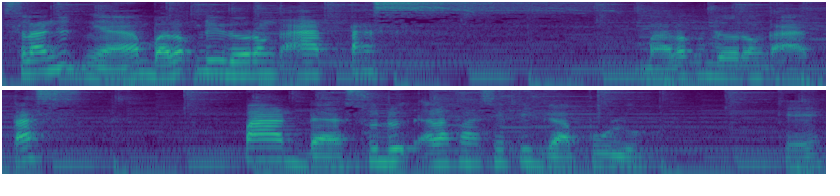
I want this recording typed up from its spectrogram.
Selanjutnya, balok didorong ke atas. Balok didorong ke atas pada sudut elevasi 30. Oke,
